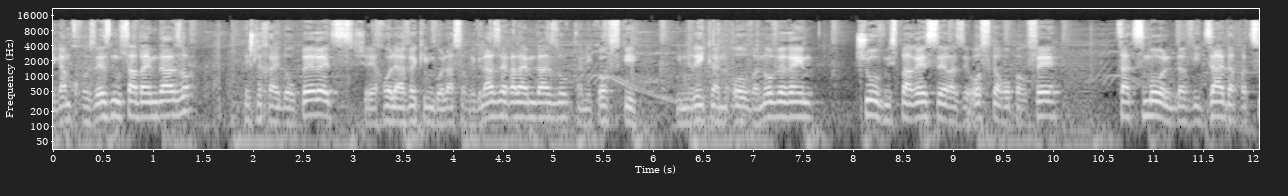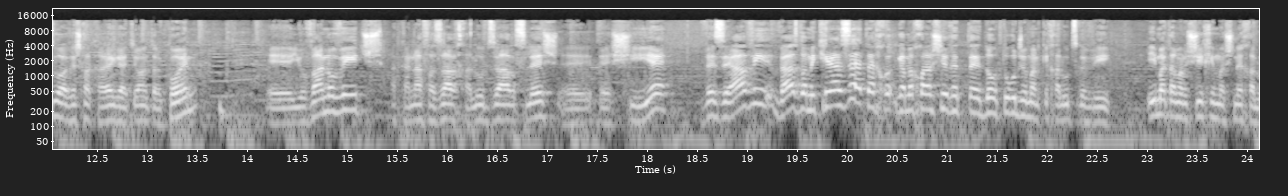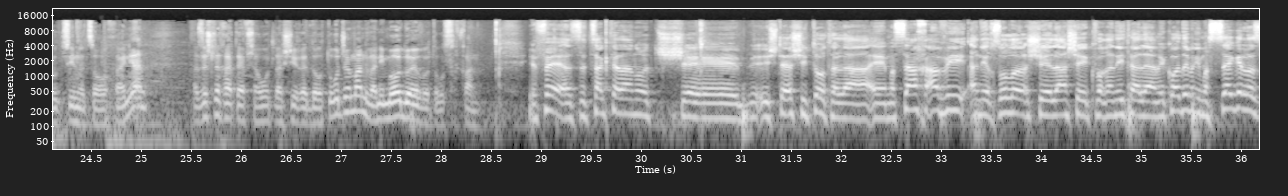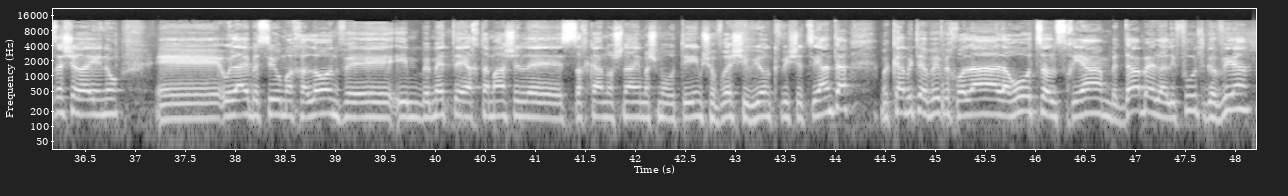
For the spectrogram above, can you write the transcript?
גם חוזז נוסה בעמדה הזו. יש לך את דור פרץ, שיכול להיאבק עם גולסה וגלאזר על העמדה הזו, קניקובסקי עם ריקן או ונוברהיים. שוב, מספר 10, אז זה אוסקר או פרפה. צד שמאל, דוד זאדה פצוע, אז יש לך כרגע את יונתן כהן. יובנוביץ', הכנף הזר, חלוץ זר, סלאש, שיהיה, וזהבי, ואז במקרה הזה אתה גם יכול להשאיר את אה, דור תורג'מן כחלוץ רביעי. אם אתה ממשיך עם השני חלוצים לצורך העניין, אז יש לך את האפשרות להשאיר את דור תורג'מן, ואני מאוד אוהב אותו, הוא שחקן. יפה, אז הצגת לנו את ש... שתי השיטות על המסך. אבי, אני אחזור לשאלה שכבר ענית עליה מקודם, עם הסגל הזה שראינו, אה, אולי בסיום החלון, ועם באמת אה, החתמה של שחקן או שניים משמעותיים, שוברי שוויון כפי שציינת, מכבי תל אביב יכולה לרוץ על זכייה בדאבל, אליפות, גביע,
